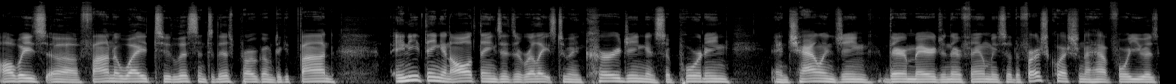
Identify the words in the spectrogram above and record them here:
always uh, find a way to listen to this program to find anything and all things as it relates to encouraging and supporting and challenging their marriage and their family. So the first question I have for you is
